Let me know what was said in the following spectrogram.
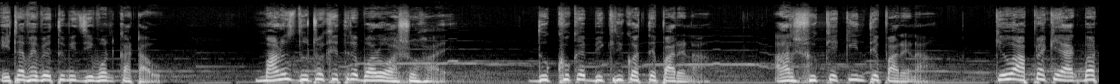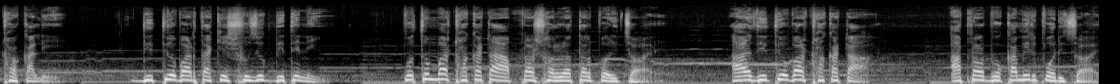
এটা ভেবে তুমি জীবন কাটাও। মানুষ দুটো ক্ষেত্রে বড় অসহায়। দুঃখকে বিক্রি করতে পারে না, আর সুখকে কিনতে পারে না। কেউ আপনাকে একবার ঠকালে, দ্বিতীয়বার তাকে সুযোগ দিতে নেই। প্রথমবার ঠকাটা আপনার সরলতার পরিচয়, আর দ্বিতীয়বার ঠকাটা আপনার বোকামির পরিচয়।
